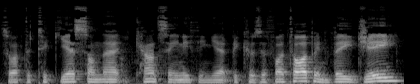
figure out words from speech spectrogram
So I have to tick yes on that. You can't see anything yet because if I type in VG,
